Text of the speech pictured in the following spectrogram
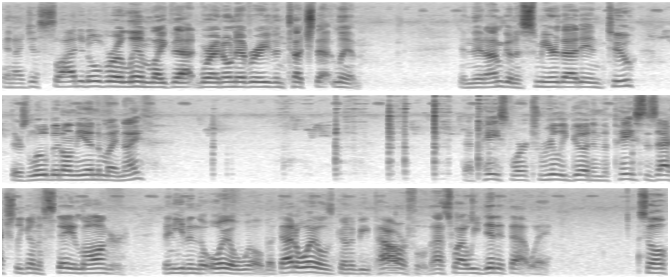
and I just slide it over a limb like that where I don't ever even touch that limb. And then I'm going to smear that in too. There's a little bit on the end of my knife. That paste works really good and the paste is actually going to stay longer than even the oil will. But that oil is going to be powerful. That's why we did it that way. So,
